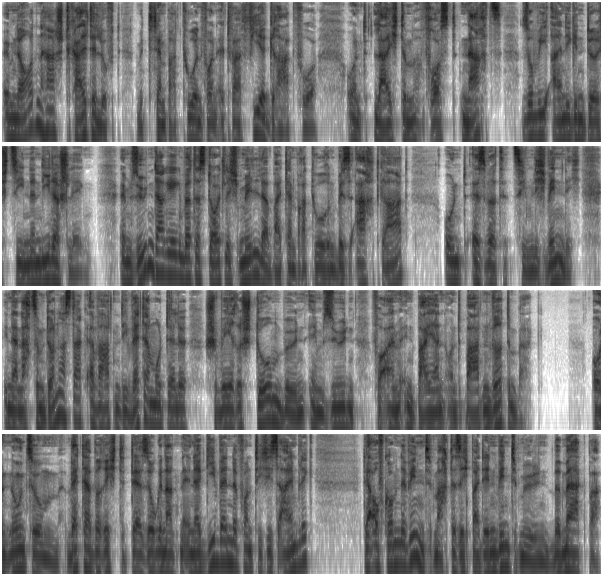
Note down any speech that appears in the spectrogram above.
Im Norden herrscht kalte Luft mit Temperaturen von etwa 4 Grad vor und leichtem Frost nachts sowie einigen durchziehenden Niederschlägen. Im Süden dagegen wird es deutlich milder bei Temperaturen bis 8 Grad und es wird ziemlich windig. In der Nacht zum Donnerstag erwarten die Wettermodelle schwere Sturmböen im Süden, vor allem in Bayern und Baden-Württemberg. Und nun zum Wetterbericht der sogenannten Energiewende von Tichys Einblick. Der aufkommende Wind machte sich bei den Windmühlen bemerkbar.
